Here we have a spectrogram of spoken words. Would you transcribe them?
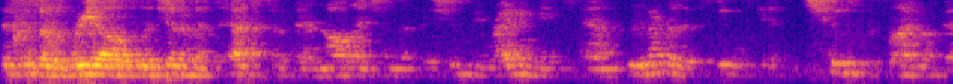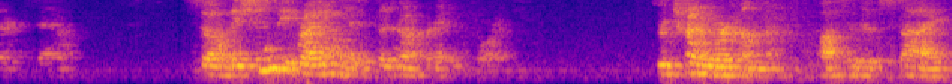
this is a real legitimate test of their knowledge and that they shouldn't be writing the exam. Remember that students get to choose the time of their exam. So they shouldn't be writing it if they're not ready for it. So we're trying to work on the positive side.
